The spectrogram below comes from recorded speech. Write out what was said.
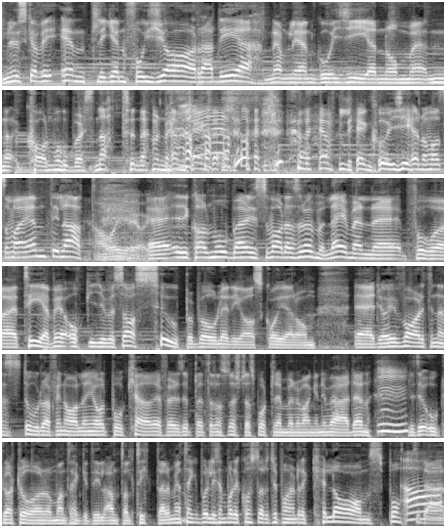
Nu ska vi äntligen få göra det, nämligen gå igenom eh, Karl Mobergs natt. Nämligen, gå igenom vad som har hänt i natt. Eh, I Karl Mobergs vardagsrum. Nej men eh, på tv och i USA Super Bowl är det jag skojar om. Det har ju varit den här stora finalen. Jag har hållit på att kalla det för typ ett av de största sportevenemangen i världen. Mm. Lite oklart då om man tänker till antal tittare men jag tänker på liksom vad det kostade typ en reklamspot Ja,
